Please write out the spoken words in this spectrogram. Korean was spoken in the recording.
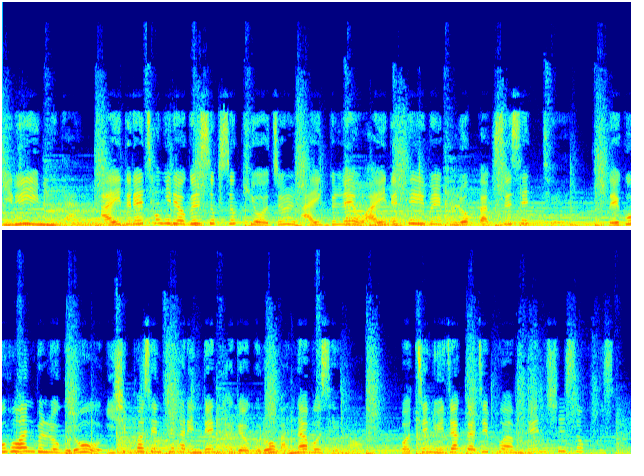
1위입니다. 아이들의 창의력을 쑥쑥 키워줄 아이클레 와이드 테이블 블록박스 세트. 레고 호환 블록으로 20% 할인된 가격으로 만나보세요. 멋진 의자까지 포함된 실속 구성.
